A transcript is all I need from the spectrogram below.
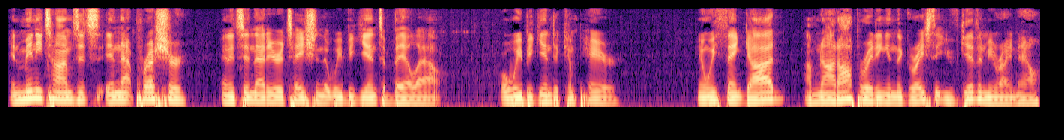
And many times it's in that pressure and it's in that irritation that we begin to bail out or we begin to compare. And we think, God, I'm not operating in the grace that you've given me right now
